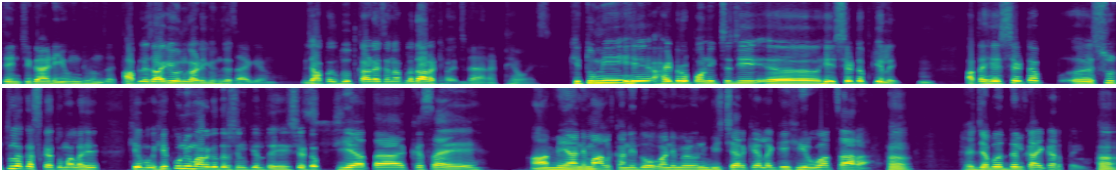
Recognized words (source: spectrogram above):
त्यांची गाडी येऊन घेऊन जाते. आपल्या जागी येऊन गाडी घेऊन जाते. जागेवर म्हणजे आपण दूध काढायचं आणि आपलं दारात ठेवायचं. दारात ठेवायचं. की तुम्ही हे हायड्रोपॉनिकचं जी अं, हे सेटअप केलंय. आता हे सेटअप सुचलं कसं काय तुम्हाला हे? हे हे कुणी मार्गदर्शन केलं हे सेटअप हे आता कसं आहे आम्ही आणि मालकाने दोघांनी मिळून विचार केला की हिरवा चारा हा. ह्याच्याबद्दल काय करता येईल हा.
